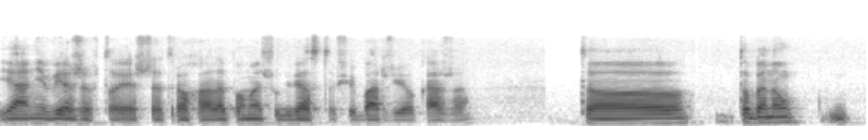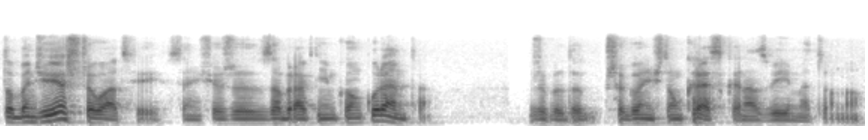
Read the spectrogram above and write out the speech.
ja nie wierzę w to jeszcze trochę, ale po meczu gwiazd to się bardziej okaże, to, to, będą, to będzie jeszcze łatwiej, w sensie, że zabraknie im konkurenta, żeby do, przegonić tą kreskę, nazwijmy to. No.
